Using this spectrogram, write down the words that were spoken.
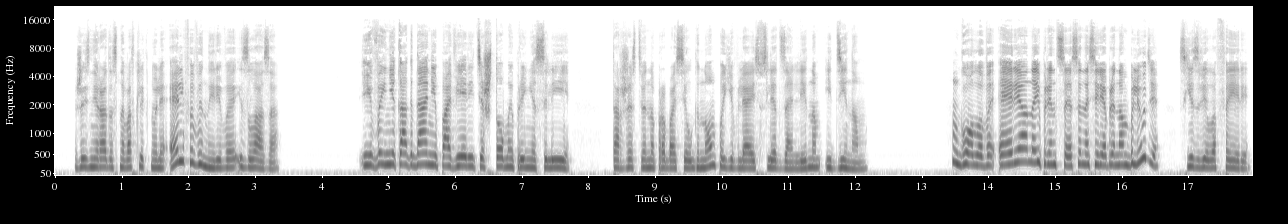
— жизнерадостно воскликнули эльфы, выныривая из лаза. «И вы никогда не поверите, что мы принесли!» Торжественно пробасил гном, появляясь вслед за Лином и Дином. «Головы Эриана и принцессы на серебряном блюде?» — съязвила Фейри.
